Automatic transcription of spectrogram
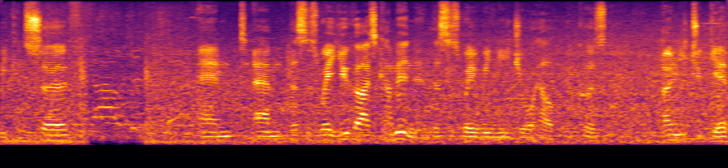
we can serve and um, this is where you guys come in and this is where we need your help because only together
